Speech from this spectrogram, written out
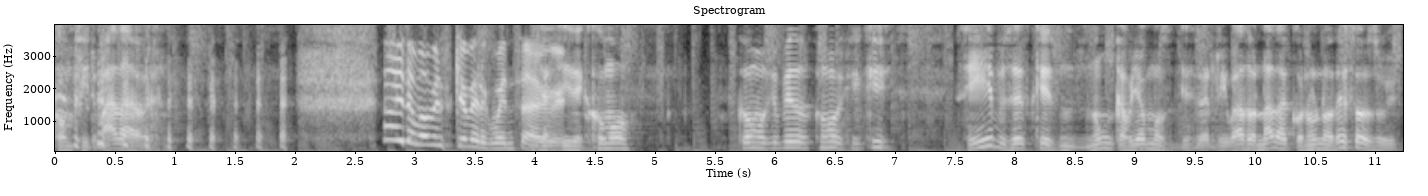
Confirmada. Ay, no mames, qué vergüenza, y así de, ¿cómo? ¿Cómo? ¿Qué pedo? ¿Cómo? ¿Qué? ¿Qué? Sí, pues es que nunca habíamos derribado nada con uno de esos, güey.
